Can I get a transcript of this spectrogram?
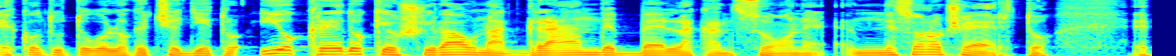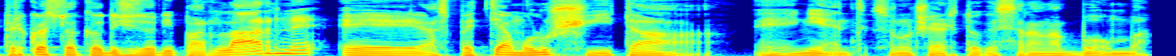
e con tutto quello che c'è dietro. Io credo che uscirà una grande bella canzone, ne sono certo, è per questo che ho deciso di parlarne e aspettiamo l'uscita e niente, sono certo che sarà una bomba.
